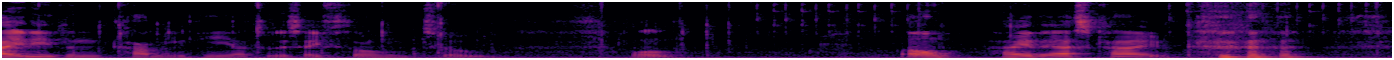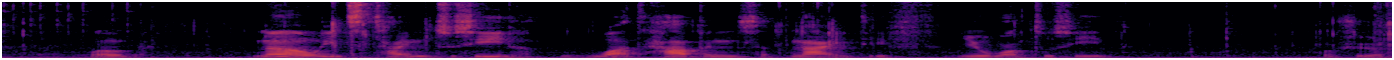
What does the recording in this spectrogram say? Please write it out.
I didn't come in here to the safe zone, so well. Oh, hi there, Sky. well, now it's time to see what happens at night if you want to see it, for sure.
